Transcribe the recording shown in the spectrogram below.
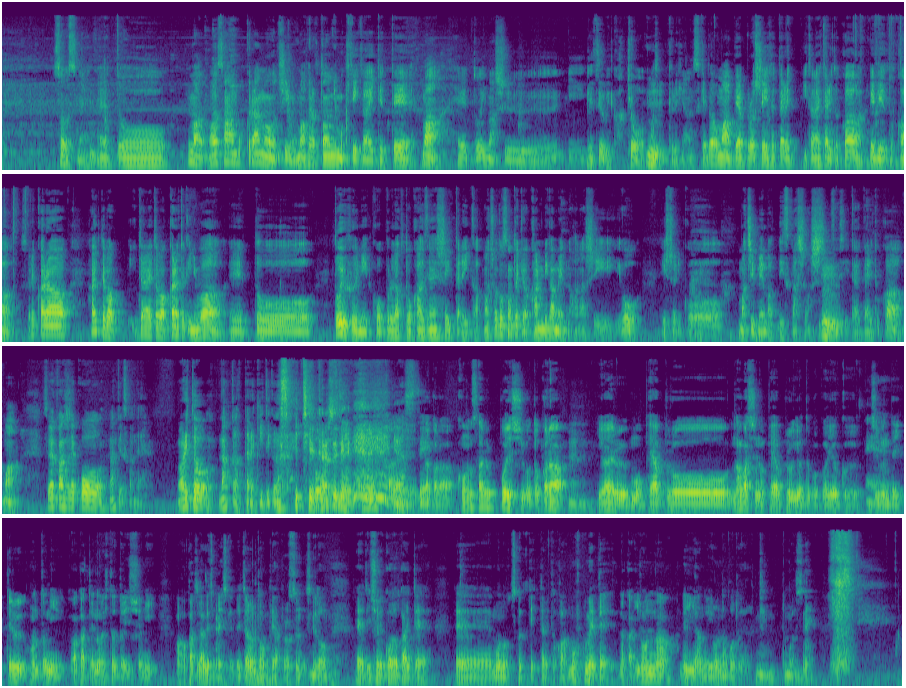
そうですね。えっ、と、今、和田さんは僕らのチーム、まあ、フラクトにも来ていただいてて、まあ、えっ、と、今週、月曜日か、今日、まあ来る日なんですけど、まあ、ペアプロしていただいたりいただいたりとか、レビューとか、それから、入ってばいただいたばっかりの時には、えっ、と、どういうふうに、こう、プロダクトを改善していったらいいか。まあ、ちょうどその時は管理画面の話を、一緒にこう、まあ、チームメンバーとディスカッションしうんさせていただいたりとか、まあ、そういう感じでこう、なんていうんですかね。割と、なんかあったら聞いてくださいっていう感じで、ね、だから、コンサルっぽい仕事から、うん。いわゆるもうペアプロ、流しのペアプロ業って僕はよく自分で言ってる、本当に若手の人と一緒に、まあ、若手だけじゃないんですけど、ベテランともペアプロするんですけど、えーと一緒にコード書いて、えー、ものを作っていったりとかも含めて、なんかいろんなレイヤーのいろんなことをやるっていうところですね。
